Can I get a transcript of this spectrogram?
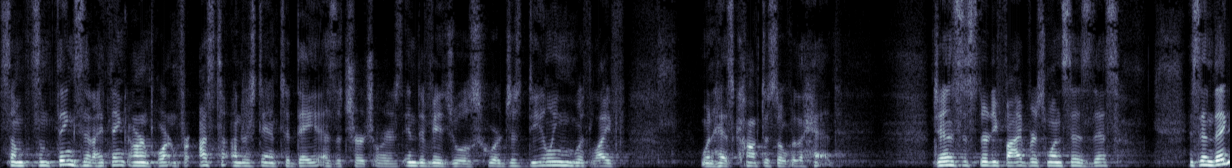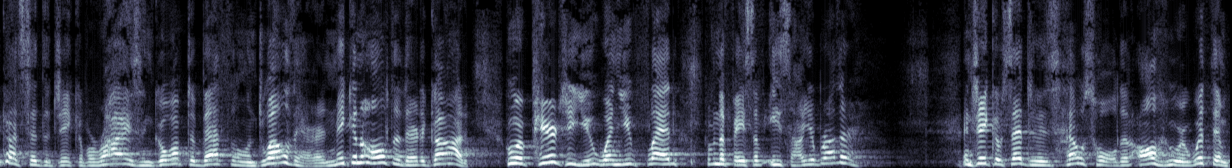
some, some things that I think are important for us to understand today as a church or as individuals who are just dealing with life when it has conked us over the head. Genesis 35, verse 1 says this it Then God said to Jacob, Arise and go up to Bethel and dwell there and make an altar there to God, who appeared to you when you fled from the face of Esau your brother. And Jacob said to his household and all who were with him,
